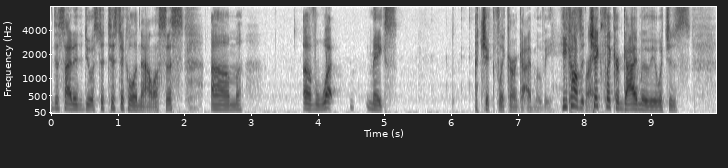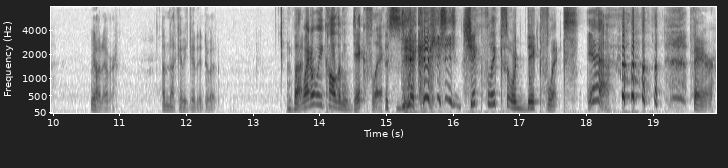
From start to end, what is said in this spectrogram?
decided to do a statistical analysis um, of what makes a chick flick or a guy movie. He calls it Right. chick flick or guy movie, which is you know, whatever. I'm not going to get into it. But Why don't we call them dick flicks? dick chick flicks or dick flicks Yeah. fair.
